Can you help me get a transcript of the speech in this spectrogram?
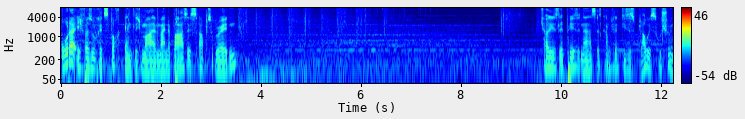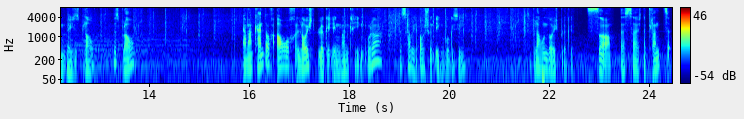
Oder ich versuche jetzt doch endlich mal meine Basis abzugraden. Schau dir das LP an. Das kann ich, dieses Blau ist so schön. Welches Blau? Das Blau? Ja, man kann doch auch Leuchtblöcke irgendwann kriegen, oder? Das habe ich auch schon irgendwo gesehen. Die blauen Leuchtblöcke. So, das zeige ich eine Pflanze.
